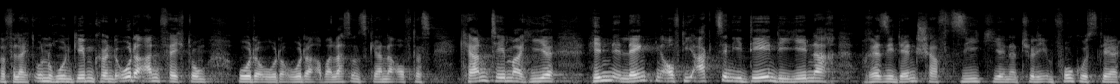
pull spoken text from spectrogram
äh, vielleicht Unruhen geben könnte oder Anfechtung oder, oder, oder. Aber lasst uns gerne auf das Kernthema hier hinlenken, auf die Aktienideen, die je nach Präsidentschaftssieg hier natürlich im Fokus der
